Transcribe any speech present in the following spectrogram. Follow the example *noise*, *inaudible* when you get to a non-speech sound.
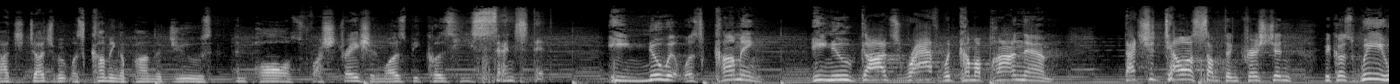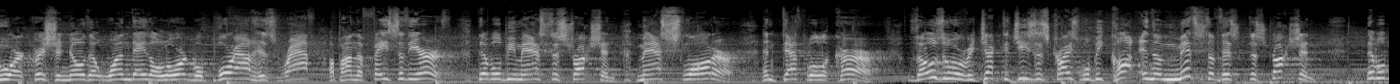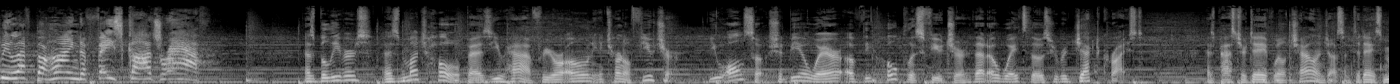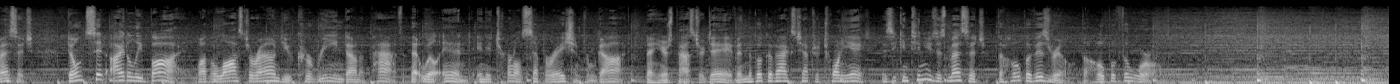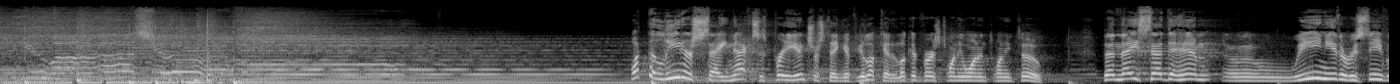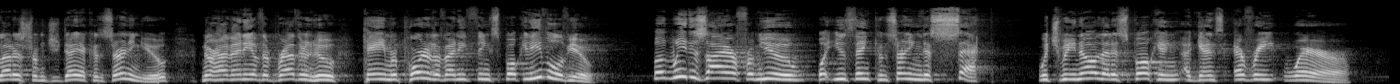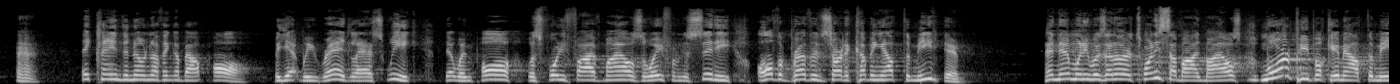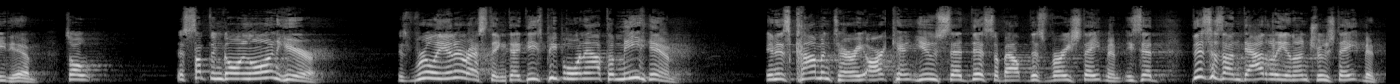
God's judgment was coming upon the Jews, and Paul's frustration was because he sensed it. He knew it was coming. He knew God's wrath would come upon them. That should tell us something, Christian, because we who are Christian know that one day the Lord will pour out his wrath upon the face of the earth. There will be mass destruction, mass slaughter, and death will occur. Those who have rejected Jesus Christ will be caught in the midst of this destruction. They will be left behind to face God's wrath. As believers, as much hope as you have for your own eternal future, you also should be aware of the hopeless future that awaits those who reject Christ. As Pastor Dave will challenge us in today's message, don't sit idly by while the lost around you careen down a path that will end in eternal separation from God. Now here's Pastor Dave in the book of Acts chapter 28 as he continues his message, The Hope of Israel, the Hope of the World. What the leaders say next is pretty interesting if you look at it. Look at verse 21 and 22. Then they said to him, "Uh, We neither received letters from Judea concerning you, nor have any of the brethren who came reported of anything spoken evil of you. But we desire from you what you think concerning this sect, which we know that is spoken against everywhere. *laughs* they claim to know nothing about Paul. But yet we read last week that when Paul was 45 miles away from the city, all the brethren started coming out to meet him. And then when he was another 20 some odd miles, more people came out to meet him. So there's something going on here. It's really interesting that these people went out to meet him. In his commentary, R. Kent Hughes said this about this very statement. He said, This is undoubtedly an untrue statement.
